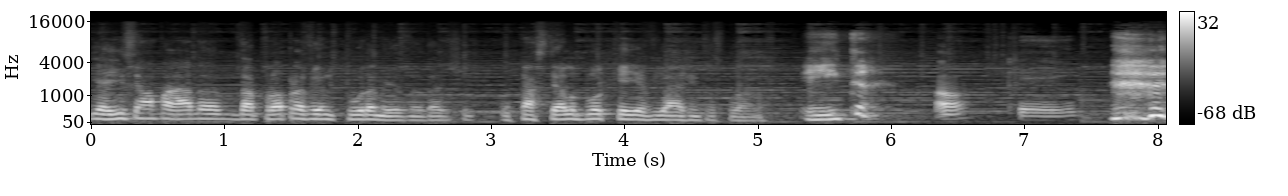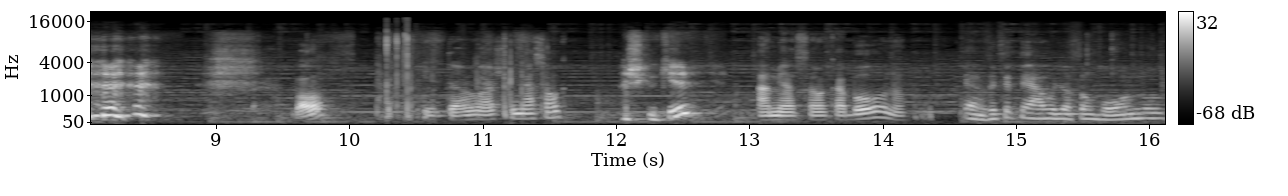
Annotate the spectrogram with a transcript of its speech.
E aí isso é uma parada da própria aventura mesmo, né? O castelo bloqueia a viagem entre os planos. Eita. Ok. Bom, então eu acho que minha ação. Acho que o quê? A minha ação acabou ou não? É, não sei se você tem algo de ação bônus,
